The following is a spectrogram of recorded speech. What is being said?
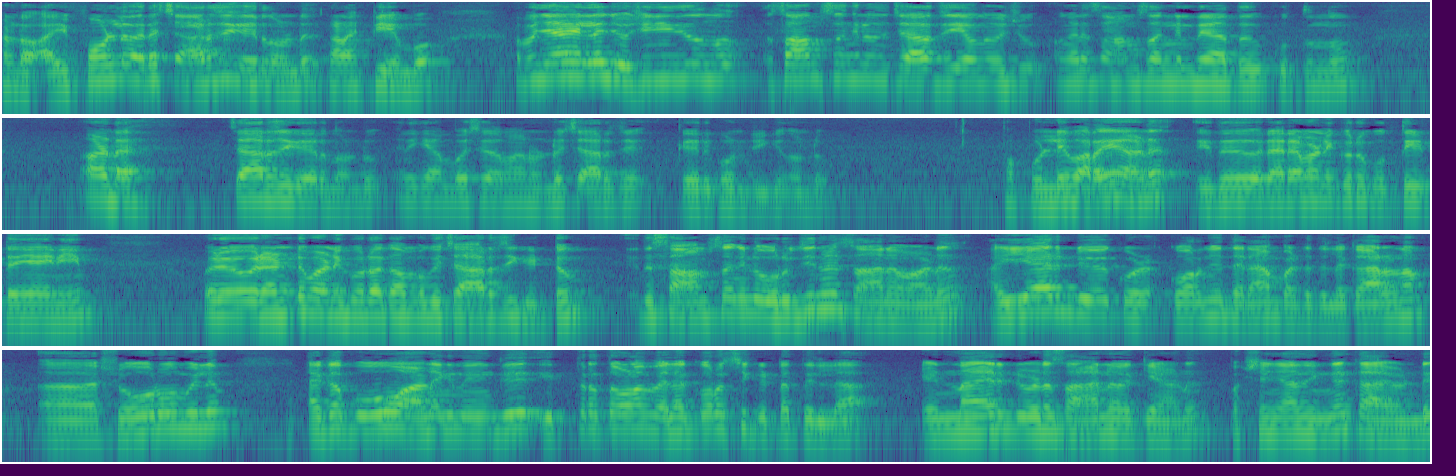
കണ്ടോ? ഐഫോണിൽ വരെ ചാർജ് കയറുന്നുണ്ട്. കണക്ട് ചെയ്യുമ്പോൾ. അപ്പോൾ ഞാൻ എല്ലാം ചോദിച്ചു. ഇനി ഇതൊന്ന് സാംസങ്ങിന് ഒന്ന് ചാർജ് ചെയ്യാമെന്ന് ചോദിച്ചു. അങ്ങനെ സാംസങ്ങിന്റെ അത് കുത്തുന്നു. ആടെ ചാർജ് കയറുന്നുണ്ട്. എനിക്ക് അമ്പത് ശതമാനം ഉണ്ട്. ചാർജ് കയറിക്കൊണ്ടിരിക്കുന്നുണ്ട്. അപ്പോൾ പുള്ളി പറയാണ് ഇത് ഒരു അരമണിക്കൂർ കുത്തിയിട്ട് ഞാൻ ഇനിയും ഒരു രണ്ട് മണിക്കൂറൊക്കെ നമുക്ക് ചാർജ് കിട്ടും. ഇത് സാംസങ്ങിന്റെ ഒറിജിനൽ സാധനമാണ്. അയ്യായിരം രൂപ കുറഞ്ഞ് തരാൻ പറ്റത്തില്ല. കാരണം ഷോറൂമിലും ഒക്കെ പോവുകയാണെങ്കിൽ നിങ്ങൾക്ക് ഇത്രത്തോളം വില കുറച്ച് കിട്ടത്തില്ല. എണ്ണായിരം രൂപയുടെ സാധനമൊക്കെയാണ്. പക്ഷേ ഞാൻ നിങ്ങൾക്കായതുകൊണ്ട്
